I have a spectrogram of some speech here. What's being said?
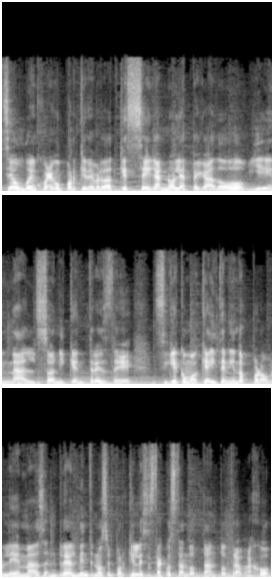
sea un buen juego porque de verdad que Sega no le ha pegado bien al Sonic en 3D. Sigue como que ahí teniendo problemas. Realmente no sé por qué les está costando tanto trabajo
